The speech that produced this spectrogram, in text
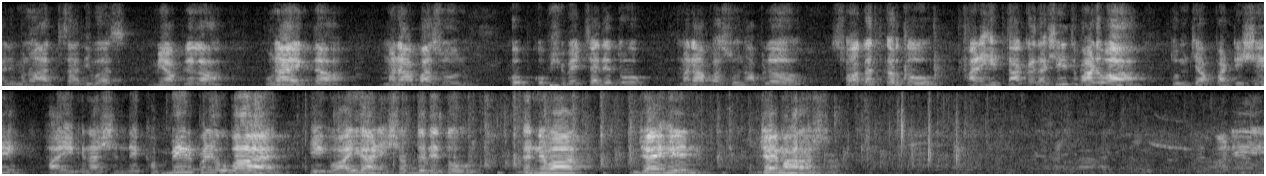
आणि म्हणून आजचा दिवस मी आपल्याला पुन्हा एकदा मनापासून खूप खूप शुभेच्छा देतो. मनापासून आपलं स्वागत करतो. आणि ही ताकद अशीच वाढवा. तुमच्या पाठीशी हा एकनाथ शिंदे खंबीरपणे उभा आहे. ही ग्वाही आणि शब्द देतो. धन्यवाद. जय हिंद. जय महाराष्ट्र आणि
